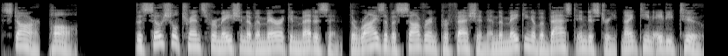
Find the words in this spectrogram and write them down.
Starr, Paul. The Social Transformation of American Medicine, The Rise of a Sovereign Profession and the Making of a Vast Industry 1982.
